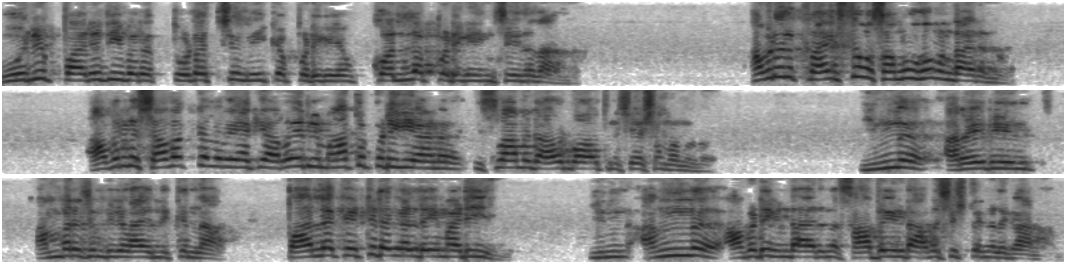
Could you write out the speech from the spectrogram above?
ഒരു പരിധി വരെ തുടച്ചു നീക്കപ്പെടുകയും കൊല്ലപ്പെടുകയും ചെയ്തതാണ്. അവിടെ ഒരു ക്രൈസ്തവ സമൂഹം ഉണ്ടായിരുന്നു. അവരുടെ ശവക്കല്ലറയാക്കി അറേബ്യ മാറ്റപ്പെടുകയാണ് ഇസ്ലാമിന്റെ ആവിർഭാവത്തിന് ശേഷം വന്നത്. ഇന്ന് അറേബ്യയിൽ അമ്പരചുംബികളായി നിൽക്കുന്ന പല കെട്ടിടങ്ങളുടെയും അടിയിൽ അന്ന് അവിടെ ഉണ്ടായിരുന്ന സഭയുടെ അവശിഷ്ടങ്ങൾ കാണാം.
